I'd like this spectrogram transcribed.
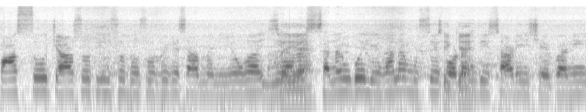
500 400 300 200 रुपए के हिसाब में नहीं होगा। ये अगर सलंग कोई लेगा ना मुझसे कॉटन की साड़ी शेफानी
